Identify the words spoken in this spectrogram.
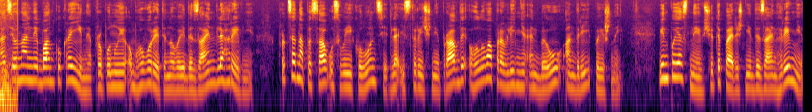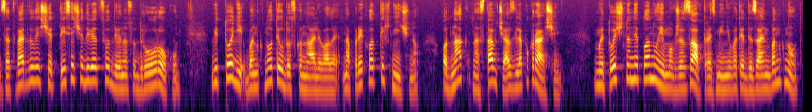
Національний банк України пропонує обговорити новий дизайн для гривні. Про це написав у своїй колонці для історичної правди голова правління НБУ Андрій Пишний. Він пояснив, що теперішній дизайн гривні затвердили ще 1992 року. Відтоді банкноти удосконалювали, наприклад, технічно. Однак настав час для покращень. Ми точно не плануємо вже завтра змінювати дизайн банкнот,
